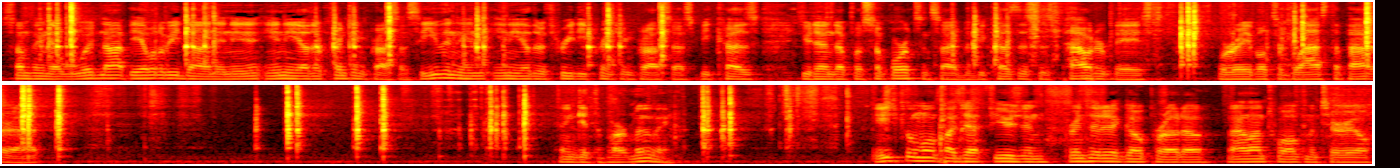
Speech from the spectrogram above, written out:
Something that would not be able to be done in any other printing process, even in any other 3D printing process because you'd end up with supports inside, but because this is powder based, we're able to blast the powder out and get the part moving. HP Multi-Jet Fusion, printed at GoProto, nylon 12 material,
